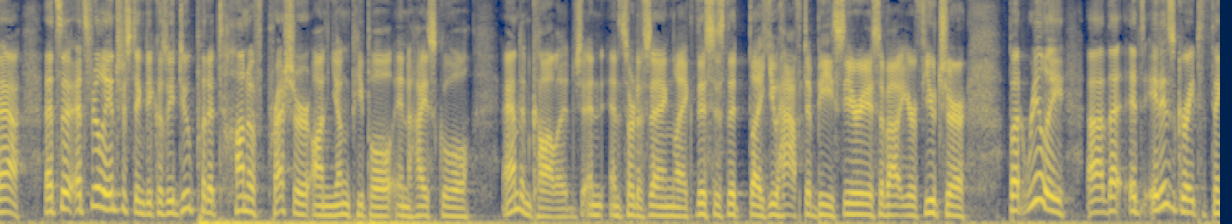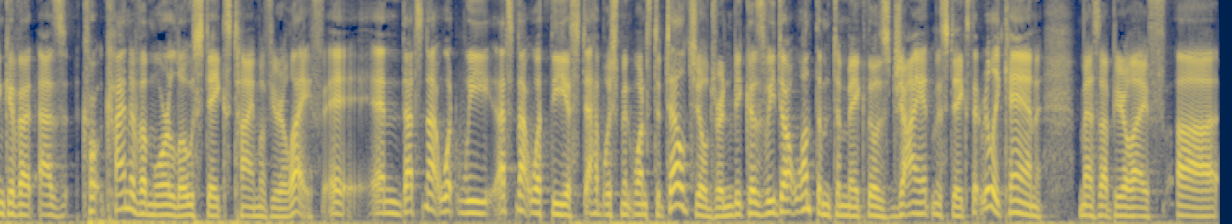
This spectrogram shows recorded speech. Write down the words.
Yeah, that's a, it's really interesting because we do put a ton of pressure on young people in high school and in college, and, and sort of saying like this is the like you have to be serious about your future. But really, uh, that it, it is great to think of it as co- kind of a more low stakes time of your life, and that's not what we that's not what the establishment wants to tell children because we don't want them to make those giant mistakes that really can mess up your life, uh,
